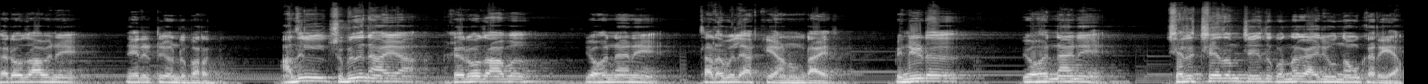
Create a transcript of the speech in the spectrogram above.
ഹെരോദാവിനെ നേരിട്ട് കണ്ട് പറഞ്ഞു. അതിൽ ക്ഷുഭിതനായ ഹെരോദാവ് യോഹന്നാനെ തടവിലാക്കിയാണ് ഉണ്ടായത് പിന്നീട് യോഹന്നാനെ ശിരച്ഛേദം ചെയ്ത് കൊന്ന കാര്യവും നമുക്കറിയാം.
